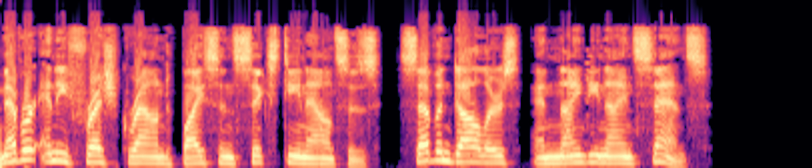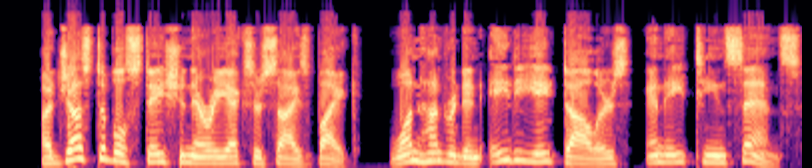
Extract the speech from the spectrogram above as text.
Never Any Fresh Ground Bison 16 ounces, $7.99. Adjustable Stationary Exercise Bike, $188.18.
